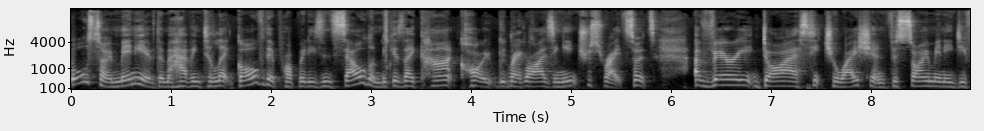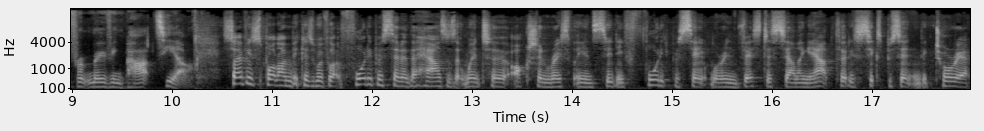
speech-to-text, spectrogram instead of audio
Also, many of them are having to let go of their properties and sell them because they can't cope with Correct. the rising interest rates. So it's a very dire situation for so many different moving parts here. Sophie, spot on because we've got 40% of the houses that went to auction recently in Sydney, 40% were investors selling out, 36% in Victoria.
